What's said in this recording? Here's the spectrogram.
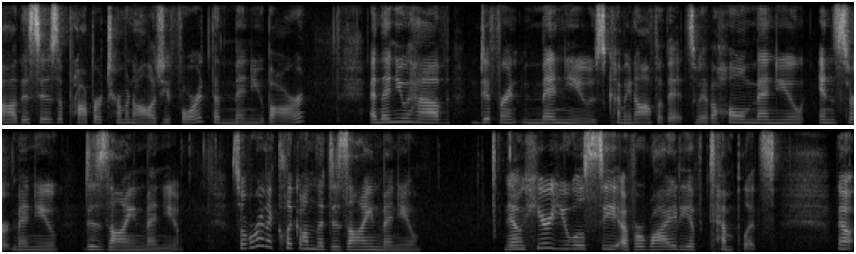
Uh, this is a proper terminology for it, the menu bar. And then you have different menus coming off of it. So we have a home menu, insert menu, design menu. So we're going to click on the design menu. Now here you will see a variety of templates. Now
